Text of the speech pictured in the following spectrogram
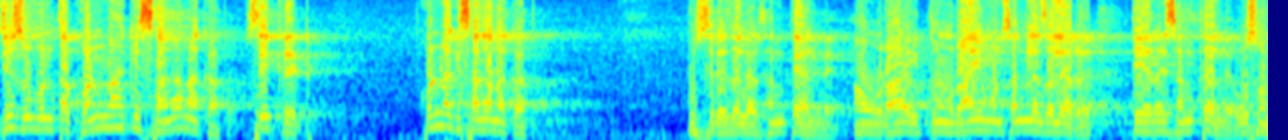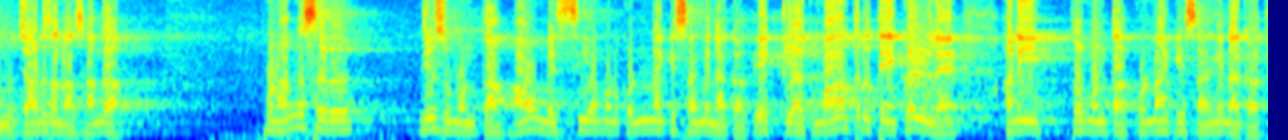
जेजू म्हणटा कोणाकी सांगनाकात? सिक्रेट कोणाकी सांगनाकात? दुसरे जाल्यार सांगते आहलें हांव राय तूं राय म्हूण सांगलें जाल्यार ते राय सांगताले वचून चार जाणां सांगा पूण हांगासर जेजू म्हणटा हांव मेस्सिया म्हूण कोणाकी सांगिनाकात एकल्याक मात्र तें कळ्ळें आनी तो म्हणटा कोणाकी सांगिनाकात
